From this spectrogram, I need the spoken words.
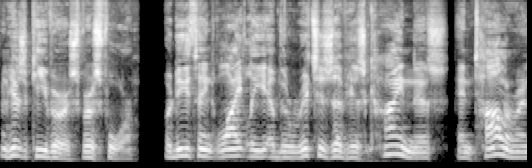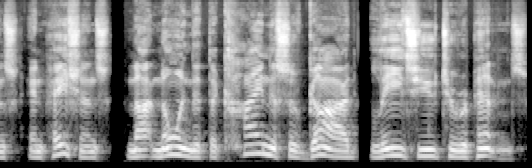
And here's a key verse, verse 4. Or do you think lightly of the riches of his kindness and tolerance and patience, not knowing that the kindness of God leads you to repentance?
